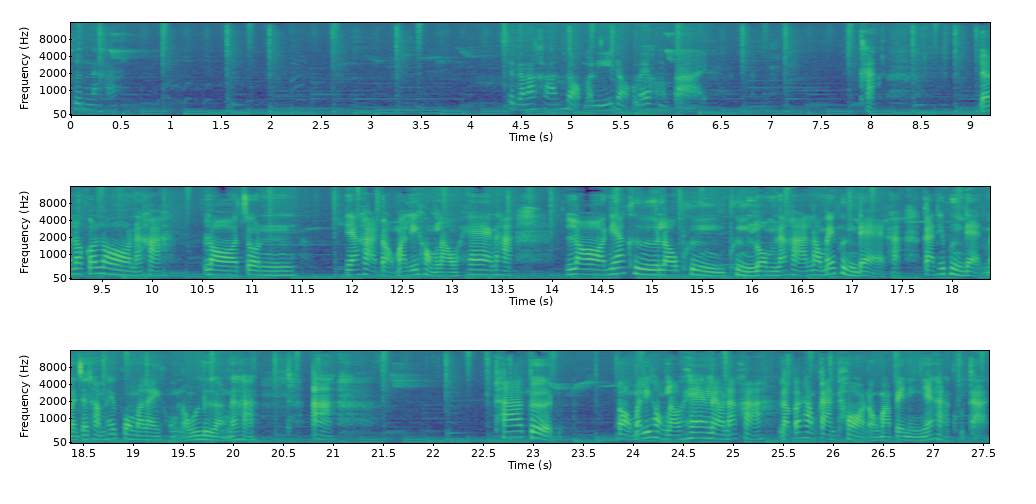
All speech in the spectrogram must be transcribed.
ขึ้นนะคะ เสร็จแล้วนะคะ ดอกมะลิดอกแรกของตายค่ะ แล้วเราก็รอนะคะ รอจนเนี่ยค่ะดอกมะลิของเราแห้งนะคะรอเนี่ยคือเราผึ่งผึ่งลมนะคะ เราไม่ผึ่งแดดค่ะ การที่ผึ่งแดดมันจะทำให้พวงมาลัยของเราเหลืองนะคะอะถ้าเกิด ดอกมะลิของเราแห้งแล้วนะคะ เราก็ทำการถอดออกมาเป็นอย่างนี้ค่ะครูตาย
